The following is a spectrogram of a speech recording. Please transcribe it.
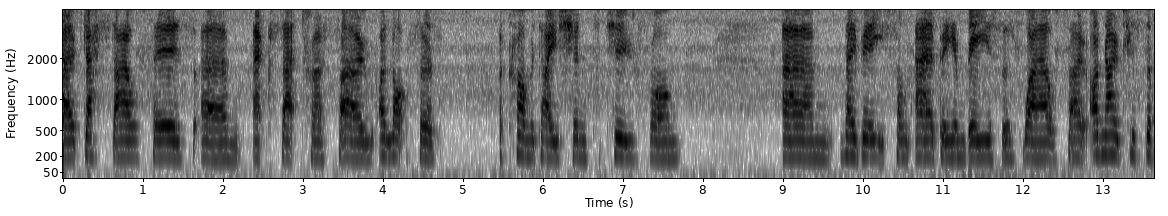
uh, guest houses um, etc so uh, lots of accommodation to choose from. Um, maybe some Airbnbs as well. So I noticed a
